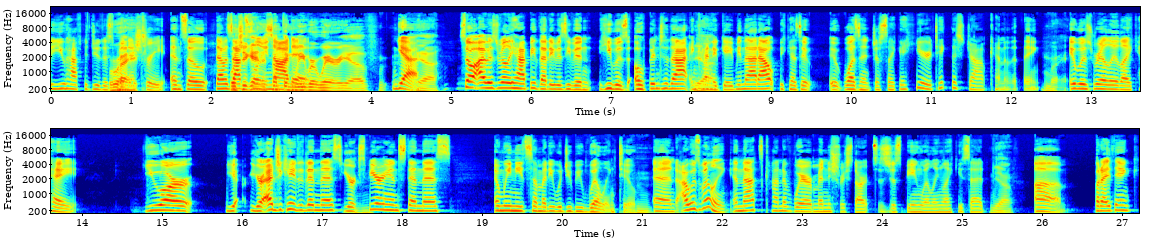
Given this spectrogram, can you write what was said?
that you have to do this Right. ministry." And so that was Which absolutely again not something it. we were wary of. yeah. Yeah. So I was really happy that he was even he was open to that and kind of gave me that out because it it wasn't just like a here take this job kind of a thing. Right. It was really like, hey, you are you- you're educated in this, you're Mhm. experienced in this, and we need somebody. Would you be willing to? Mhm. And I was willing, and that's kind of where ministry starts is just being willing, like you said. yeah. Um, but I think,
